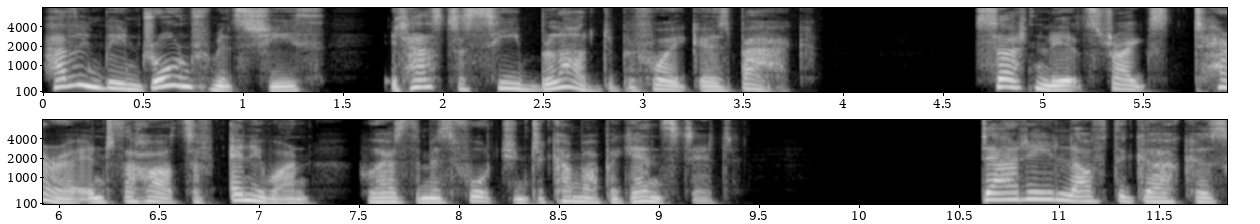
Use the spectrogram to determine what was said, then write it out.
having been drawn from its sheath, it has to see blood before it goes back. Certainly it strikes terror into the hearts of anyone who has the misfortune to come up against it. Daddy loved the Gurkhas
